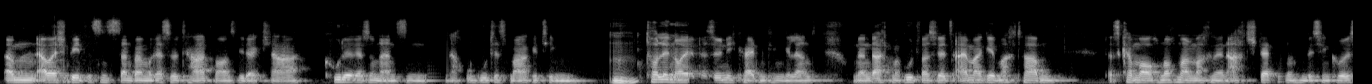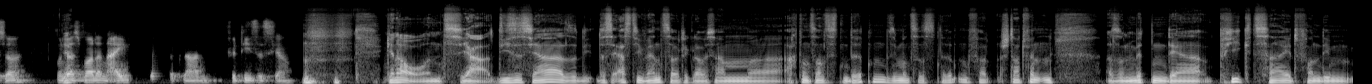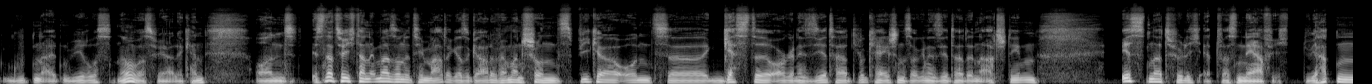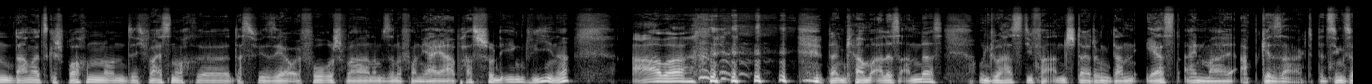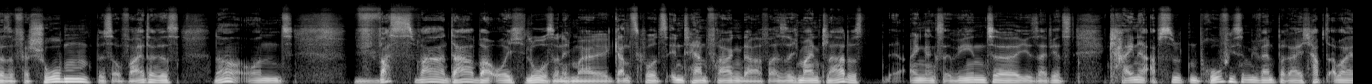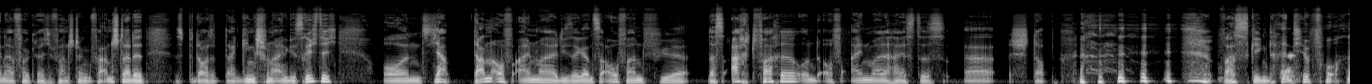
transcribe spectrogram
Ähm, aber spätestens dann beim Resultat war uns wieder klar, coole Resonanzen, ein gutes Marketing, mhm. tolle neue Persönlichkeiten kennengelernt. Und dann dachte man, gut, was wir jetzt einmal gemacht haben, das kann man auch nochmal machen in acht Städten und ein bisschen größer. Und ja. das war dann eigentlich der Plan für dieses Jahr. Genau, und ja, dieses Jahr, also die, das erste Event sollte, glaube ich, am äh, 28.03., 27.03. stattfinden. Also mitten der Peakzeit von dem guten alten Virus, ne, was wir alle kennen. Und ist natürlich dann immer so eine Thematik, also gerade wenn man schon Speaker und äh, Gäste organisiert hat, Locations organisiert hat in acht Städten, ist natürlich etwas nervig. Wir hatten damals gesprochen und ich weiß noch, äh, dass wir sehr euphorisch waren im Sinne von, ja, ja, passt schon irgendwie, ne? Aber dann kam alles anders und du hast die Veranstaltung dann erst einmal abgesagt, beziehungsweise verschoben bis auf weiteres. Ne? Und was war da bei euch los, wenn ich mal ganz kurz intern fragen darf? Also ich meine, klar, du hast eingangs erwähnt, äh, ihr seid jetzt keine absoluten Profis im Eventbereich, habt aber eine erfolgreiche Veranstaltung veranstaltet. Das bedeutet, da ging schon einiges richtig. Und ja, dann auf einmal dieser ganze Aufwand für das Achtfache und auf einmal heißt es äh, Stopp. Was ging da ja. dir vor?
